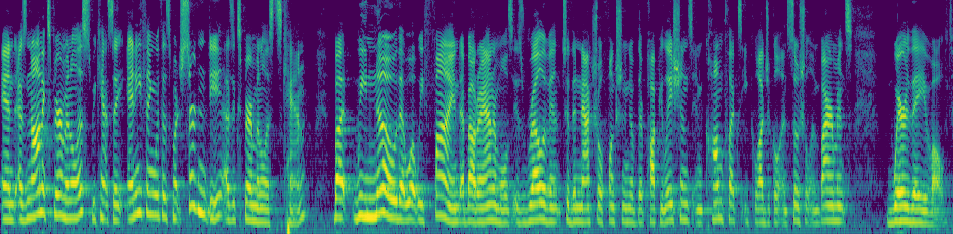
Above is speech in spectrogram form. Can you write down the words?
And as non-experimentalists, we can't say anything with as much certainty as experimentalists can, but we know that what we find about our animals is relevant to the natural functioning of their populations in complex ecological and social environments where they evolved.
